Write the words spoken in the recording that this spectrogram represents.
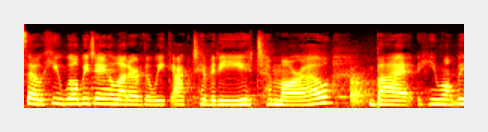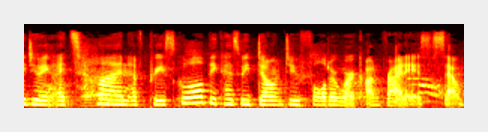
So he will be doing a letter of the week activity tomorrow, but he won't be doing a ton of preschool because we don't do folder work on Fridays. So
